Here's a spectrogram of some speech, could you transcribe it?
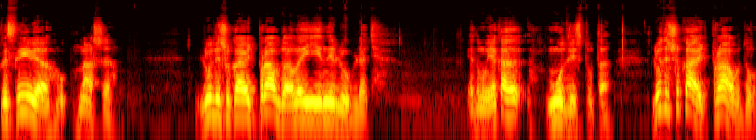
прислів'я наше. Люди шукають правду, але її не люблять. Я думаю, яка мудрість тут? Люди шукають правду.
